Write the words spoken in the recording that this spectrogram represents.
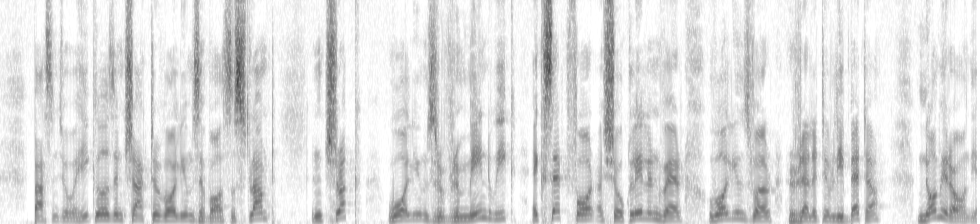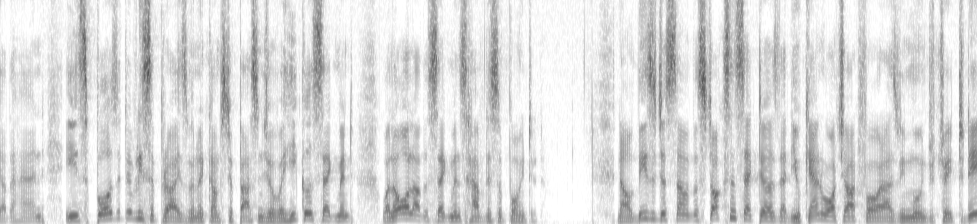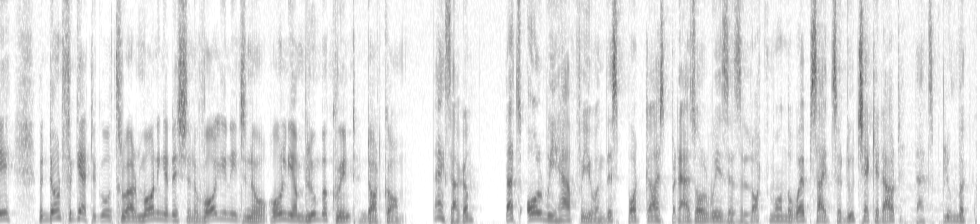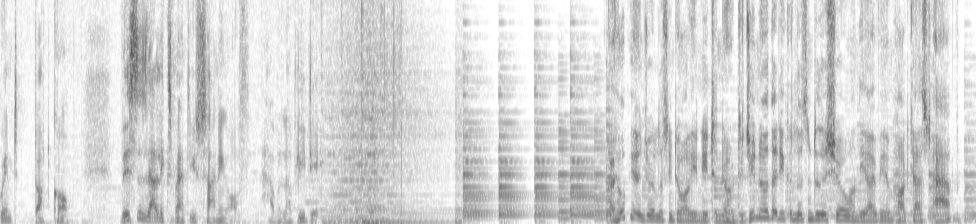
Passenger vehicles and tractor volumes have also slumped, and truck volumes have remained weak except for Ashok Leyland, where volumes were relatively better. Nomura, on the other hand, is positively surprised when it comes to passenger vehicle segment, while all other segments have disappointed. Now, these are just some of the stocks and sectors that you can watch out for as we move into trade today. But don't forget to go through our morning edition of All You Need to Know only on BloombergQuint.com. Thanks, Agam. That's all we have for you on this podcast, but as always, there's a lot more on the website, so do check it out. That's BloombergQuint.com. This is Alex Matthews signing off. Have a lovely day. I hope you enjoyed listening to All You Need to Know. Did you know that you can listen to the show on the IVM Podcast app?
